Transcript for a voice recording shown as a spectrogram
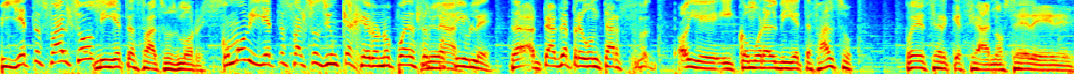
¿Billetes falsos? Billetes falsos, Morris. ¿Cómo billetes falsos de un cajero? No puede ser Claro. posible. Te has de preguntar, oye, ¿y cómo era el billete falso? Puede ser que sea, no sé, de, de,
